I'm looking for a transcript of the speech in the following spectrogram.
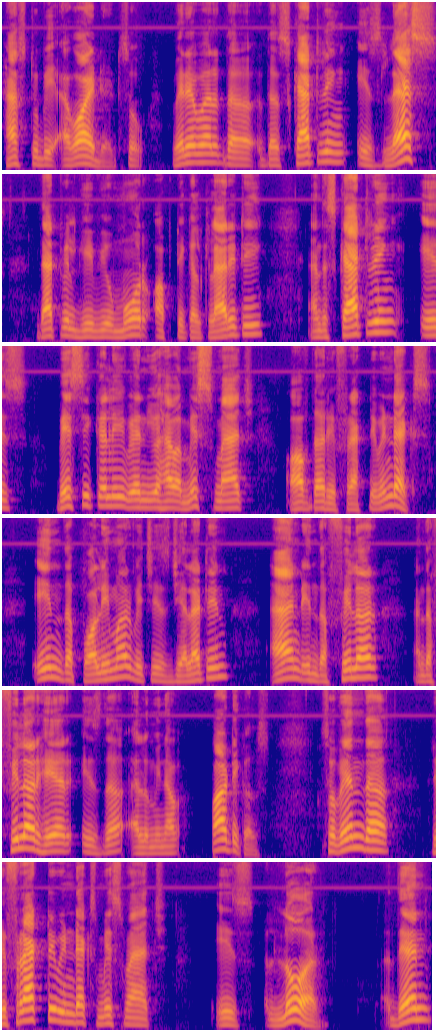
has to be avoided. So, wherever the, the scattering is less that will give you more optical clarity. And the scattering is basically when you have a mismatch of the refractive index in the polymer which is gelatin and in the filler. And the filler here is the alumina particles. So, when the refractive index mismatch is lower then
